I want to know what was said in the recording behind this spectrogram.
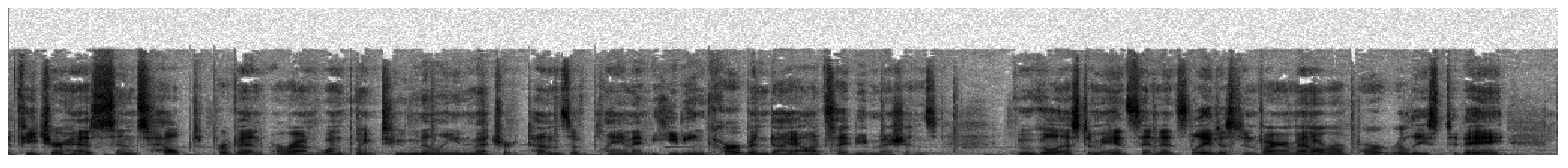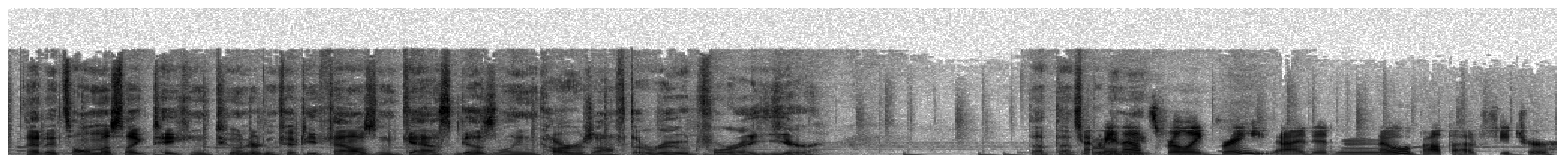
The feature has since helped prevent around 1.2 million metric tons of planet heating carbon dioxide emissions. Google estimates in its latest environmental report released today that it's almost like taking 250,000 gas guzzling cars off the road for a year. That, that's I mean, neat. that's really great. I didn't know about that feature.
